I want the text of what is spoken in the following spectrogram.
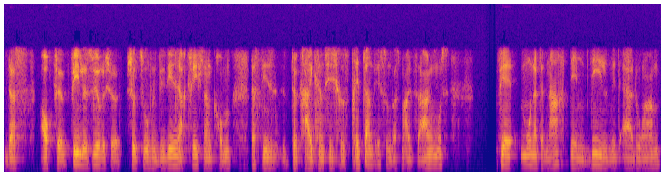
dass auch für viele syrische Schutzsuchende, die nach Griechenland kommen, dass die Türkei kein sicheres Drittland ist und was man halt sagen muss, vier Monate nach dem Deal mit Erdogan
